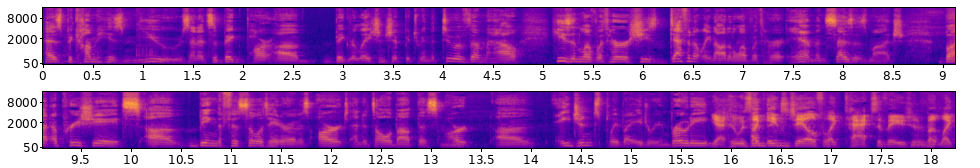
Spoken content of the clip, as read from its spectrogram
has become his muse, and it's a big part, uh, big relationship between the two of them. How he's in love with her, she's definitely not in love with her, him, and says as much, but appreciates uh, being the facilitator of his art, and it's all about this art uh, agent played by Adrien Brody. yeah, who was like in jail for like tax evasion, but like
